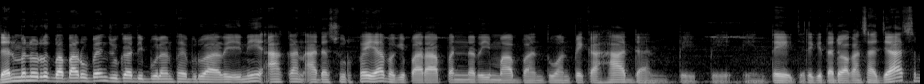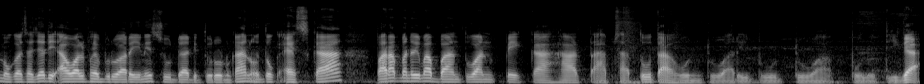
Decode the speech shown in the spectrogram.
dan menurut Bapak Ruben juga di bulan Februari ini akan ada survei ya bagi para penerima bantuan PKH dan PPNT. Jadi kita doakan saja semoga saja di awal Februari ini sudah diturunkan untuk SK para penerima bantuan PKH tahap 1 tahun 2023.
